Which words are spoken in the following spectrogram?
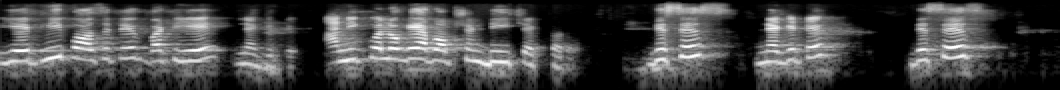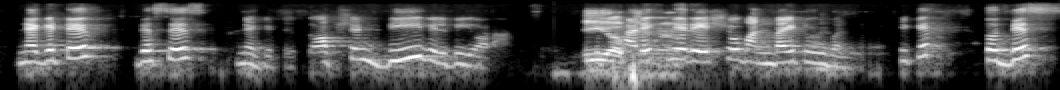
ये भी पॉजिटिव बट ये नेगेटिव अनइक्वल हो गए। अब ऑप्शन डी चेक करो। This is negative this is negative this is negative तो option D will be your answer हर एक में रेशियो वन बाय टू बन ठीक है? तो this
